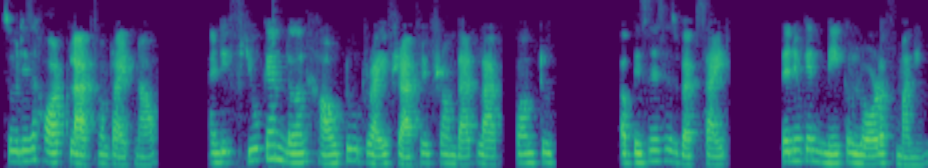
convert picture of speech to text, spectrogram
So, it is a hot platform right now. And if you can learn how to drive traffic from that platform to a business's website, then you can make a lot of money.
